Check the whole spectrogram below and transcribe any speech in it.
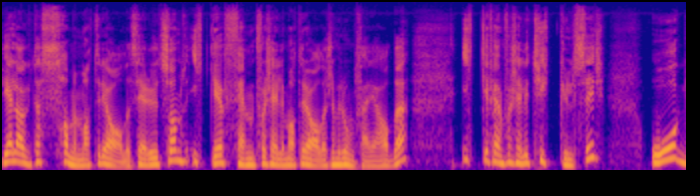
De er laget av samme materiale, ser det ut som. Ikke fem forskjellige materialer som romferja hadde. Ikke fem forskjellige tykkelser. Og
